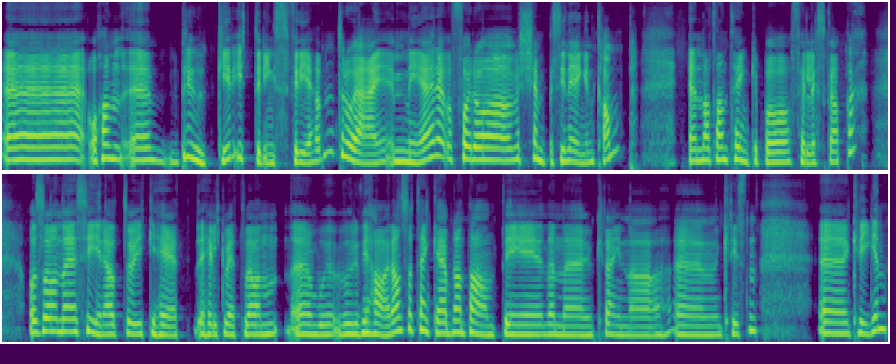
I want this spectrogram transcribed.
Eh, Og han eh, bruker ytringsfriheten, tror jeg, mer for å kjempe sin egen kamp enn at han tenker på fellesskapet. Og så når jeg sier at vi ikke helt, vet hvor vi har han, så tenker jeg blant annet i denne Ukraina-krisen. Eh, krigen.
